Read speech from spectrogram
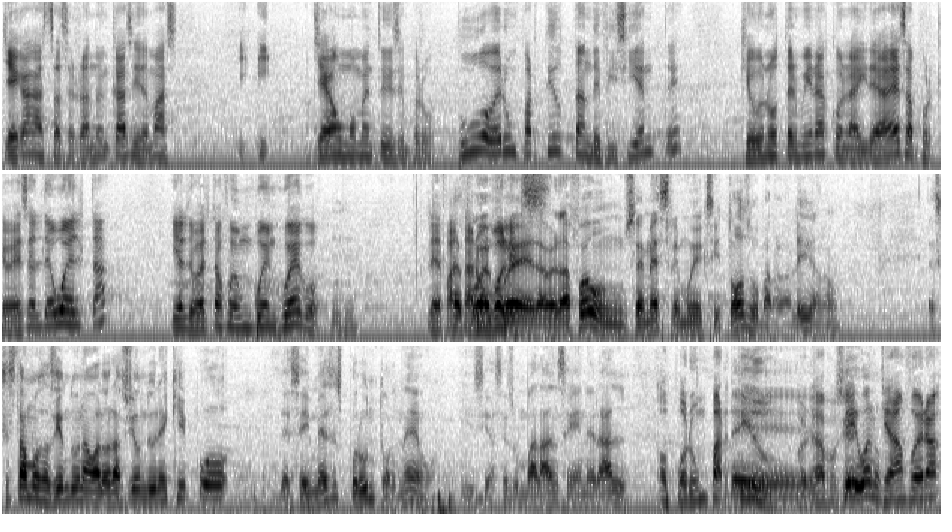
llegan hasta cerrando en casa y demás. Y, y llega un momento y dicen, pero pudo haber un partido tan deficiente que uno termina con la idea esa, porque ves el de vuelta y el de vuelta fue un buen juego. Le faltaron Fue- fue- goles. la verdad fue un semestre muy exitoso para la liga, ¿no? Es que estamos haciendo una valoración de un equipo de seis meses por un torneo. Y si haces un balance general... O por un partido, de- ¿verdad? Porque Sí, bueno. quedan fuera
